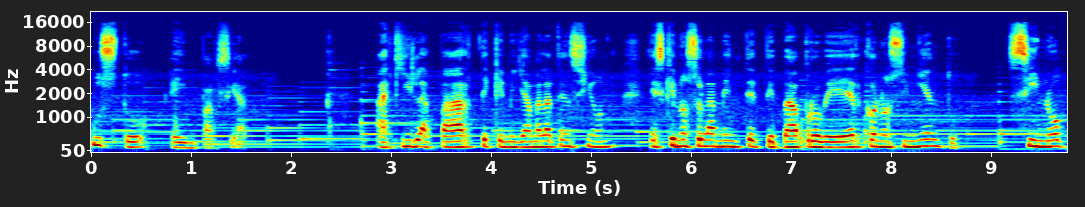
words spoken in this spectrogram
justo e imparcial. Aquí la parte que me llama la atención es que no solamente te va a proveer conocimiento, sino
